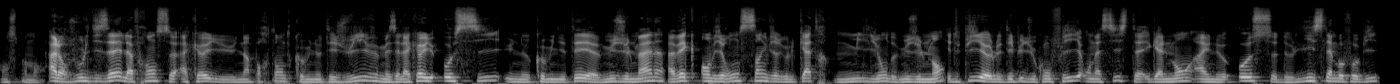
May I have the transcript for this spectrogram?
en ce moment. Alors je vous le disais, la France accueille une importante communauté juive, mais elle accueille aussi une communauté musulmane avec environ 5,4 millions de musulmans. Et depuis le début du conflit, on assiste également à une hausse de l'islamophobie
